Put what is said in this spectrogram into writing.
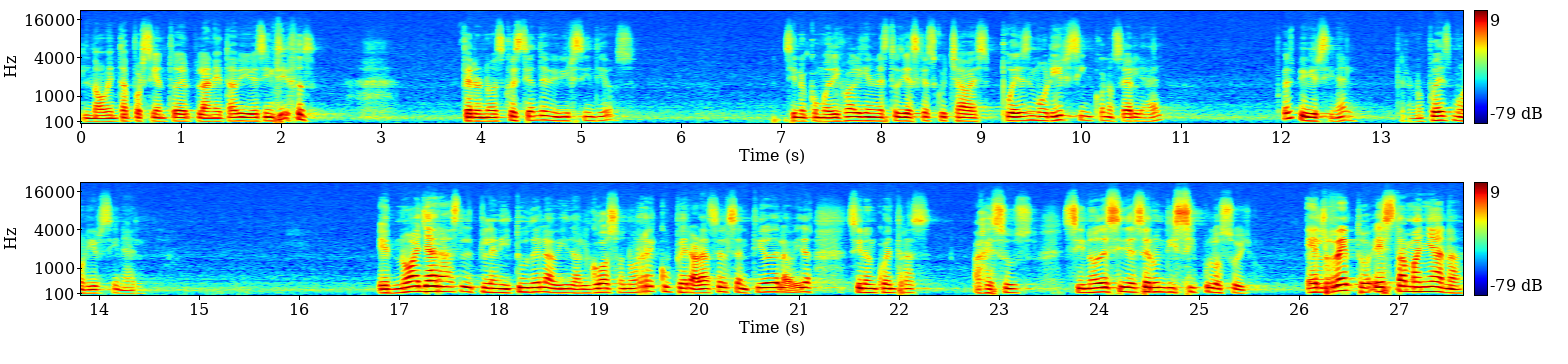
El 90% del planeta vive sin Dios. Pero no es cuestión de vivir sin Dios. Sino como dijo alguien en estos días que escuchaba, es, puedes morir sin conocerle a Él. Puedes vivir sin Él, pero no puedes morir sin Él. No hallarás la plenitud de la vida, el gozo, no recuperarás el sentido de la vida si no encuentras a Jesús, si no decides ser un discípulo suyo. El reto esta mañana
